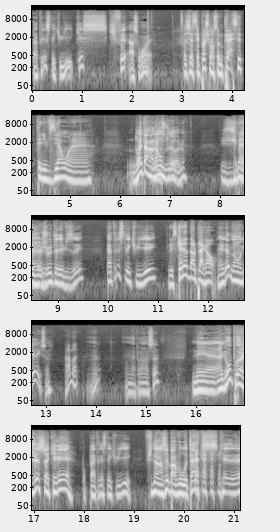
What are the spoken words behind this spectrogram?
Patrice Lécuyer, qu'est-ce qu'il fait à soir? Je sais pas, je consomme plus assez de télévision. Euh, doit être en ondes, là. là. Avec un jeu télévisé. Patrice Lécuyer. Les squelettes dans le placard. Un gars de Longueuil, ça. Ah ben. on apprend ça. Mais un gros projet secret pour Patrice Lécuyer financé par vos taxes, que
